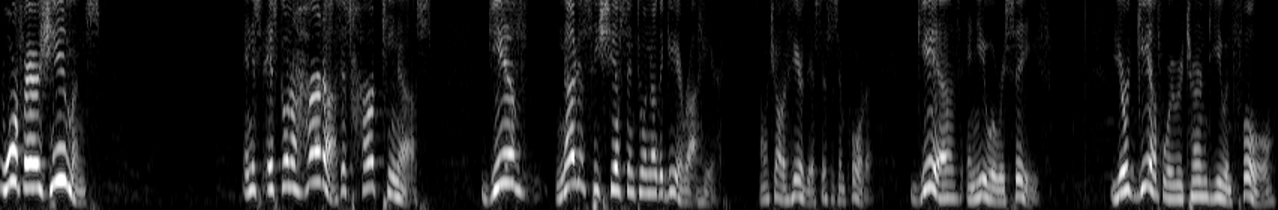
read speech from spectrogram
warfare as humans. And it's, it's going to hurt us. It's hurting us. Give, notice he shifts into another gear right here. I want y'all to hear this. This is important. Give, and you will receive. Your gift will return to you in full,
